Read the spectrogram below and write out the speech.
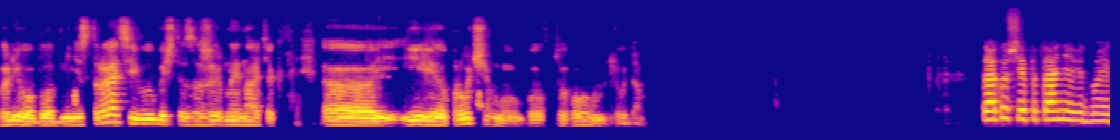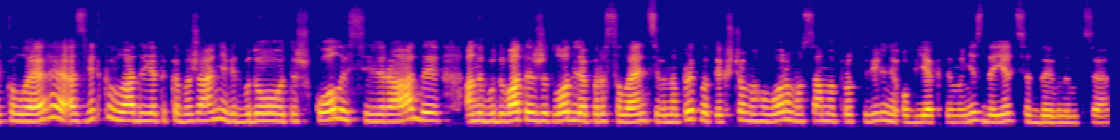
голів обладміністрації, вибачте, за жирний натяк, е, і прочим впливовим людям. Також є питання від моєї колеги: а звідки у влади є таке бажання відбудовувати школи, сільради, а не будувати житло для переселенців? Наприклад, якщо ми говоримо саме про цивільні об'єкти, мені здається дивним це.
